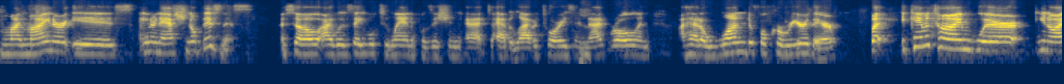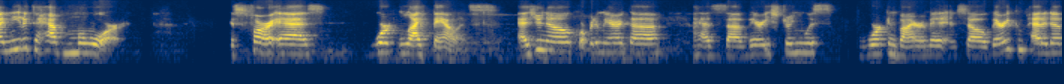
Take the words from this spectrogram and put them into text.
my minor is international business. And so I was able to land a position at Abbott Laboratories in mm. that role. And I had a wonderful career there. But it came a time where, you know, I needed to have more as far as work life balance. As you know, corporate America has a very strenuous work environment and so very competitive.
